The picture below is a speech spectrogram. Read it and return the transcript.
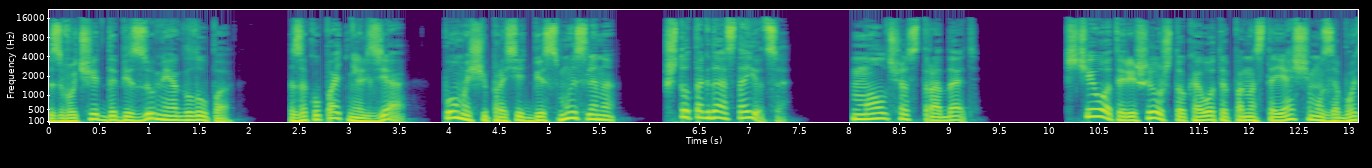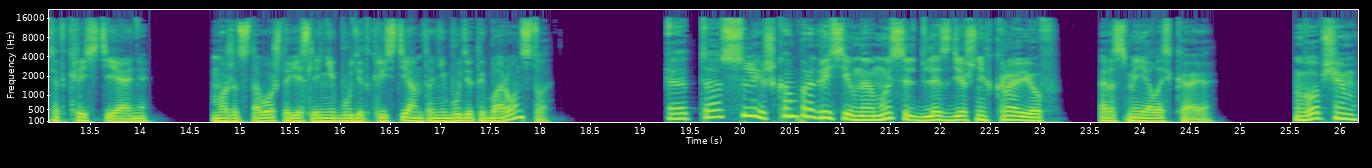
Звучит до безумия глупо. Закупать нельзя, помощи просить бессмысленно. Что тогда остается? Молча страдать. С чего ты решил, что кого-то по-настоящему заботят крестьяне? Может, с того, что если не будет крестьян, то не будет и баронства? «Это слишком прогрессивная мысль для здешних краев», — рассмеялась Кая. «В общем,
